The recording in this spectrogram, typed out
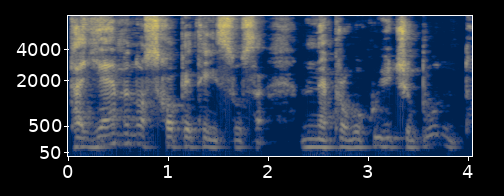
таємно схопити Ісуса, не провокуючи бунту.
